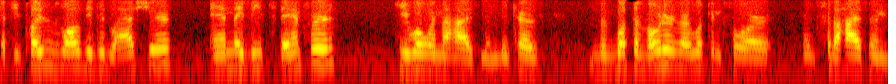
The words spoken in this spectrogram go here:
if he plays as well as he did last year, and they beat Stanford, he will win the Heisman because the, what the voters are looking for for the Heisman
